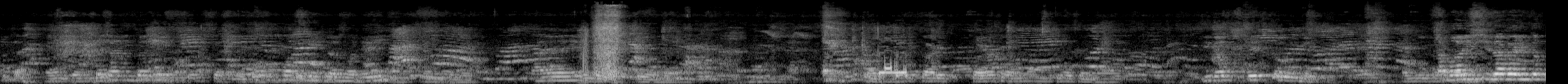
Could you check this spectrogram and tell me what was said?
ठीक आहे. त्याच्यानंतर मी ओपन मीटरमध्ये काय आहे? इथं पेस्ट करून घे. आता बरीचशी जागा इथं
